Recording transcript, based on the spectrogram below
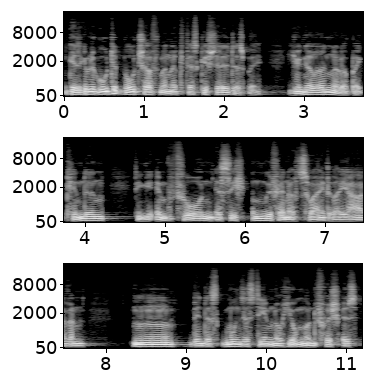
Es gibt eine gute Botschaft, man hat festgestellt, dass bei Jüngeren oder bei Kindern, die geimpft wurden, es sich ungefähr nach zwei, drei Jahren, mh, hm, wenn das Immunsystem noch jung und frisch ist,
